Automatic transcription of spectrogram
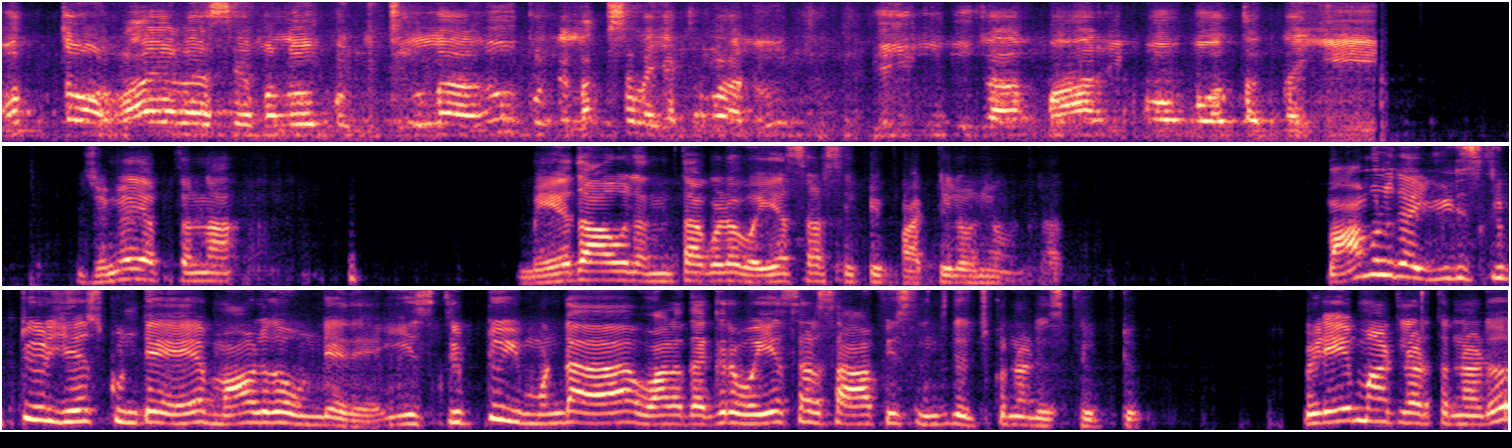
మొత్తం రాయలసీమలో కొన్ని జిల్లాలు కొన్ని లక్షల ఎకరాలు నీళ్ళుగా మారిపోబోతున్నాయి. నిజంగా చెప్తున్నా మేధావులంతా కూడా వైఎస్ఆర్సీపీ పార్టీలోనే ఉంటారు. మామూలుగా వీడి స్క్రిప్ట్ చేసుకుంటే మామూలుగా ఉండేదే. ఈ స్క్రిప్ట్ ఈ ముండ వాళ్ళ దగ్గర వైఎస్ఆర్సీ ఆఫీస్ నుంచి తెచ్చుకున్నాడు ఈ స్క్రిప్ట్. వీడు ఏం మాట్లాడుతున్నాడు?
